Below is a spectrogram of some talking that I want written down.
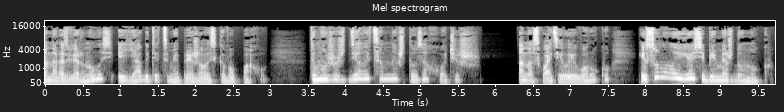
Она развернулась и ягодицами прижалась к его паху. «Ты можешь делать со мной что захочешь». Она схватила его руку и сунула ее себе между ног.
